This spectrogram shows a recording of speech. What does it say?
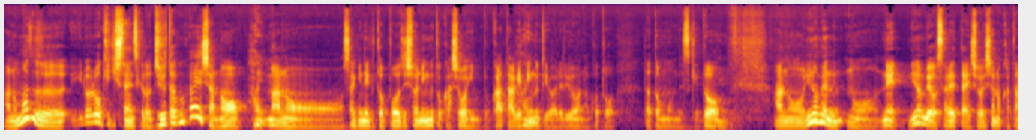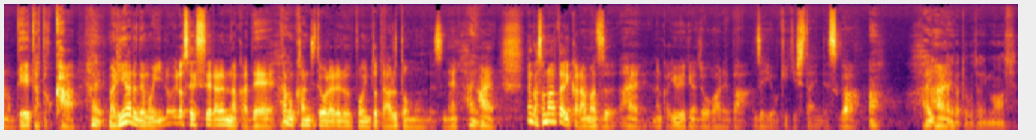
あのまずいろいろお聞きしたいんですけど住宅会社の,、はい。まあ、あの最近でいくとポジショニングとか商品とかターゲティングと言われるようなことだと思うんですけど、はいうんあのリノベのねリノベをされたい消費者の方のデータとか、はい、まあ、リアルでもいろいろ接せられる中で多分感じておられるポイントってあると思うんですね。はい、はい、なんかそのあたりからまず、はい、なんか有益な情報あればぜひお聞きしたいんですが。あはい、はい、ありがとうございます。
